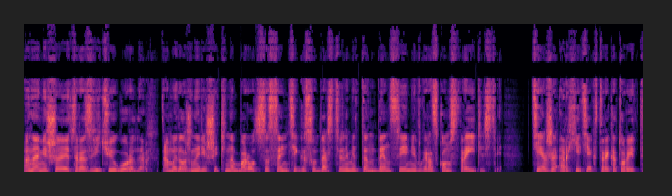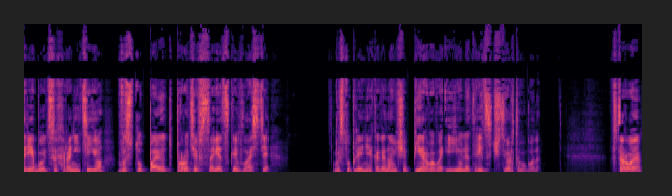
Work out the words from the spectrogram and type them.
Она мешает развитию города, а мы должны решительно бороться с антигосударственными тенденциями в городском строительстве. Те же архитекторы, которые требуют сохранить ее, выступают против советской власти. Выступление Кагановича 1 июля 1934 года. Второе.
